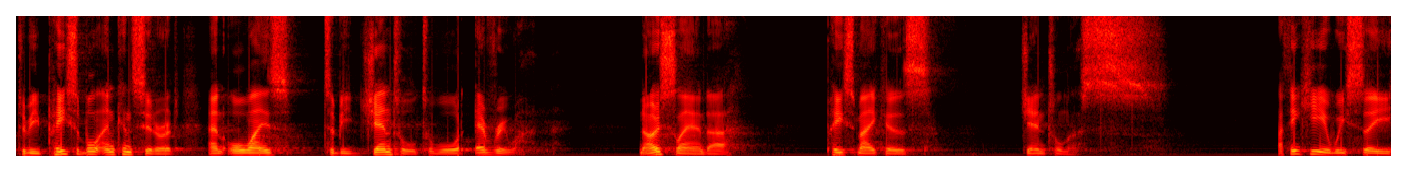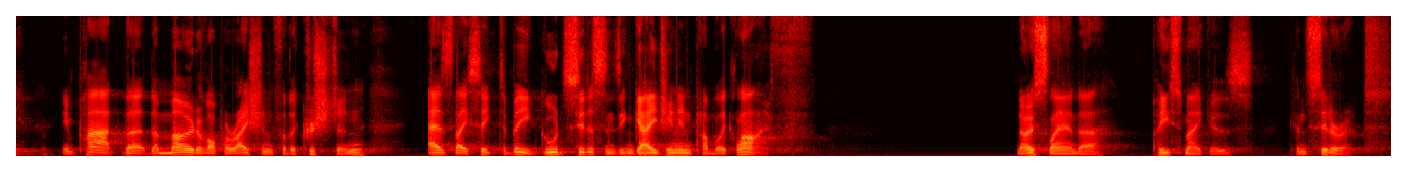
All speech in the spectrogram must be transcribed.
to be peaceable and considerate, and always to be gentle toward everyone. No slander peacemakers, gentleness. I think here we see, in part, the, the mode of operation for the Christian as they seek to be good citizens engaging in public life. No slander, peacemakers, considerate.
